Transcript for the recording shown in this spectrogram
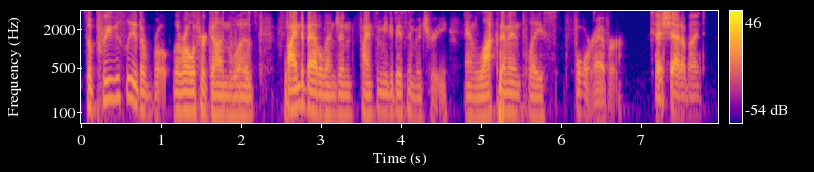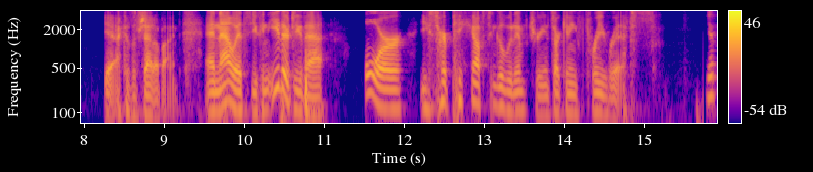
so previously the role the role of her gun was find a battle engine find some media based infantry and lock them in place forever Cause Shadowbind. yeah because of shadowbind and now it's you can either do that or you start picking off single wound infantry and start getting free riffs Yep.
